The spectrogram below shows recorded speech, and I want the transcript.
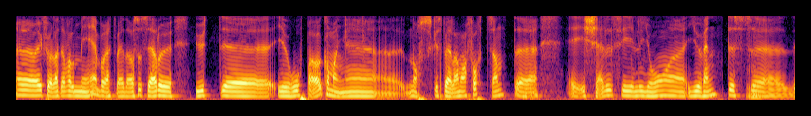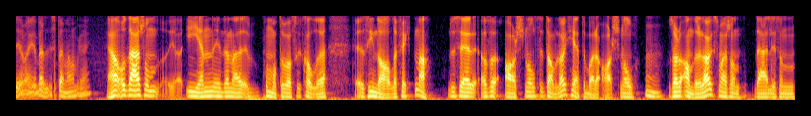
eh, og jeg føler at iallfall vi er på rett vei der. Og så ser du ut eh, i Europa òg hvor mange norske spillere vi har fått. sant? Eh, I Chelsea, Lyon, eh, Juventus. Mm. det er noe veldig spennende på gang. Ja, og det er sånn ja, igjen i den der på en måte hva skal vi kalle eh, signaleffekten, da. Du ser altså Arsenal sitt damelag heter bare Arsenal. Mm. Og så har du andre lag som er sånn Det er liksom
